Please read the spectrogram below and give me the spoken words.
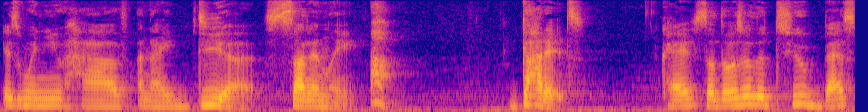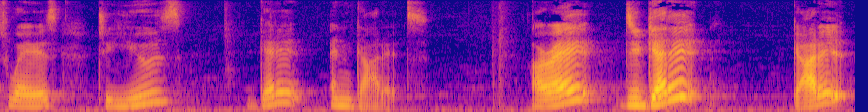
is when you have an idea suddenly. Ah, got it. Okay, so those are the two best ways to use get it and got it. All right, do you get it? Got it?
